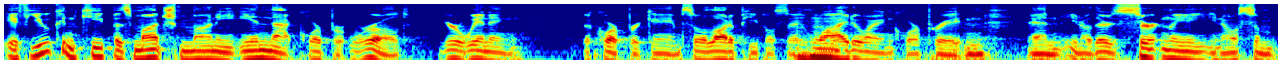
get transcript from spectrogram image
if you can keep as much money in that corporate world, you're winning the corporate game. So a lot of people say, mm-hmm. why do I incorporate? And and you know, there's certainly you know some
